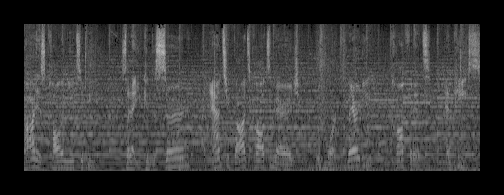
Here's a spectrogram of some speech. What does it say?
God is calling you to be so that you can discern and answer God's call to marriage with more clarity, confidence, and peace.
